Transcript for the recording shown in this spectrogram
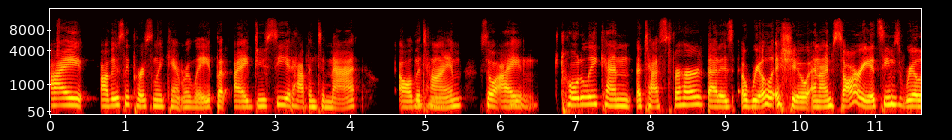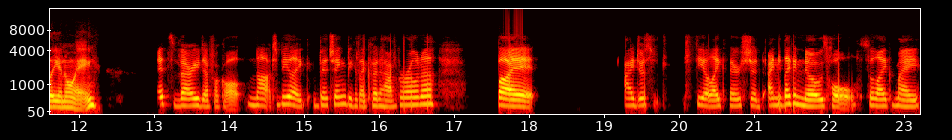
I obviously personally can't relate, but I do see it happen to Matt all the Mhm. time. So I Mhm. totally can attest for her. That is a real issue. And I'm sorry. It seems really annoying. It's very difficult not to be like bitching because I could have corona, but I just feel like there should I need like a nose hole. So like my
